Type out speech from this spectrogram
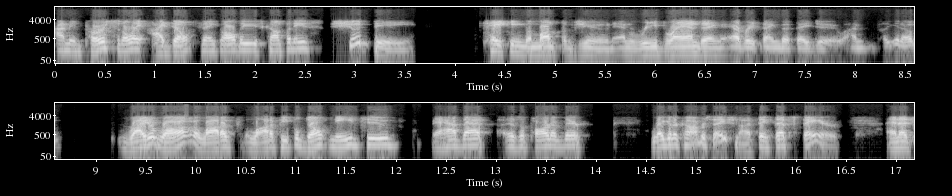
I mean, personally, I don't think all these companies should be taking the month of June and rebranding everything that they do. I'm, you know, right or wrong, a lot of a lot of people don't need to have that as a part of their regular conversation. I think that's fair, and it's.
